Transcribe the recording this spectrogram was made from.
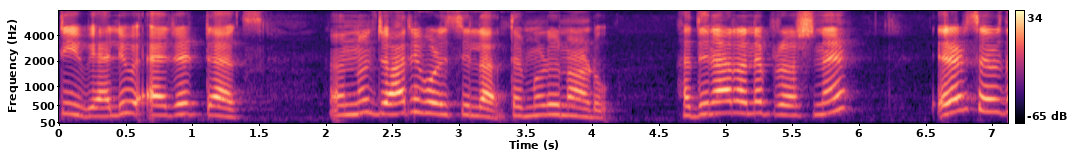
ಟಿ ವ್ಯಾಲ್ಯೂ ಆ್ಯಡೆಡ್ ಟ್ಯಾಕ್ಸ್ ಅನ್ನು ಜಾರಿಗೊಳಿಸಿಲ್ಲ? ತಮಿಳುನಾಡು. ಹದಿನಾರನೇ ಪ್ರಶ್ನೆ, ಎರಡು ಸಾವಿರದ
